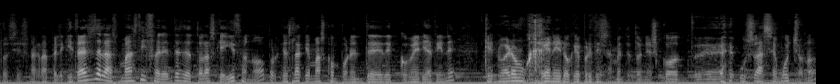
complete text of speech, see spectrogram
Pues sí, es una gran peli. Quizás es de las más diferentes de todas las que hizo, ¿no? Porque es la que más componente de comedia tiene, que no era un género que precisamente Tony Scott eh, usase mucho, ¿no?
